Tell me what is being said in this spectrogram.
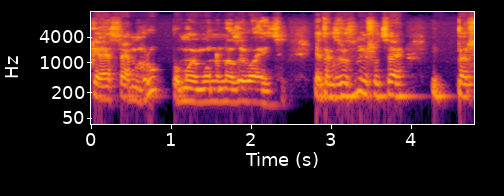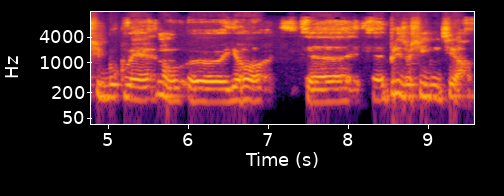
КСМ Груп, по-моєму, воно називається. Я так зрозумів, що це перші букви ну, е, його е, е, прізвище ініціал.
